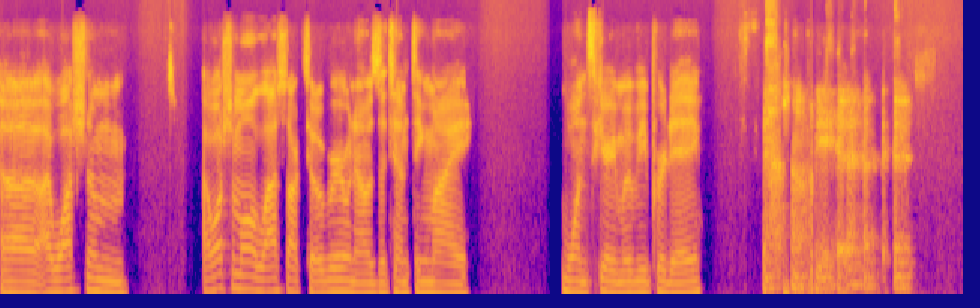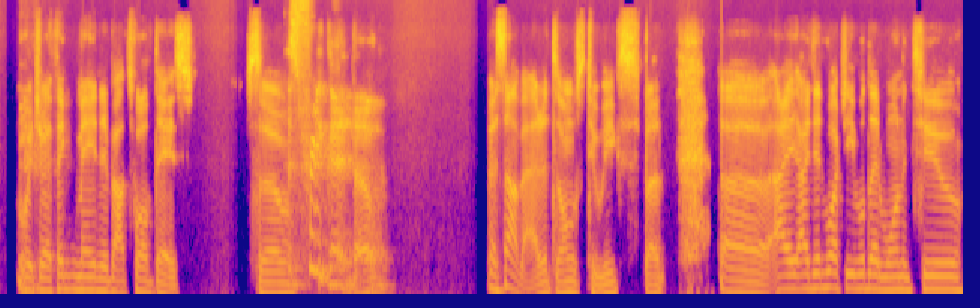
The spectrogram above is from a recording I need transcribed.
Uh, I watched them. I watched them all last October when I was attempting my one scary movie per day, yeah, which I think made it about twelve days. So it's pretty good though. It's not bad. It's almost two weeks, but uh, I I did watch Evil Dead one and two.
